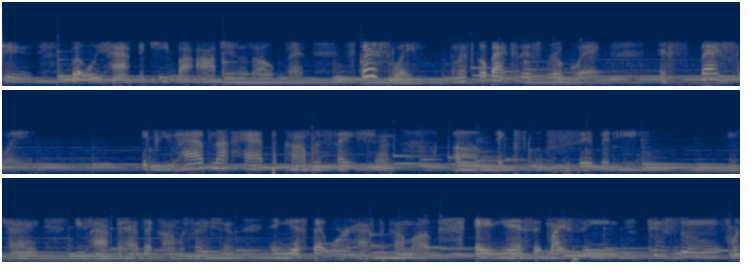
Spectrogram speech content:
too. But we have to keep our options open, especially, and let's go back to this real quick, especially if you have not had the conversation of exclusivity okay? You have to have that conversation. And yes, that word has to come up. And yes, it might seem too soon for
